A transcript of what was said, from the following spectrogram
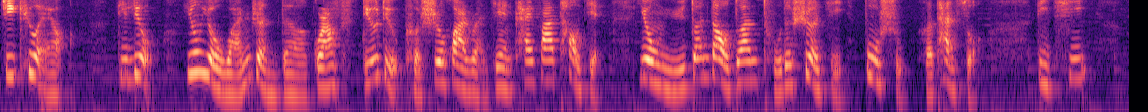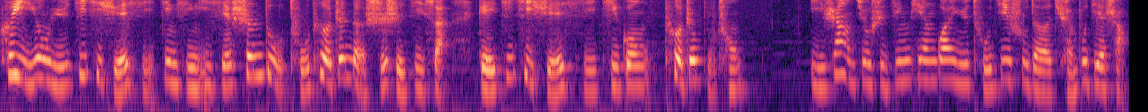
GQL。第六，拥有完整的 Graph Studio 可视化软件开发套件，用于端到端图的设计、部署和探索。第七。可以用于机器学习进行一些深度图特征的实时计算，给机器学习提供特征补充。以上就是今天关于图技术的全部介绍。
